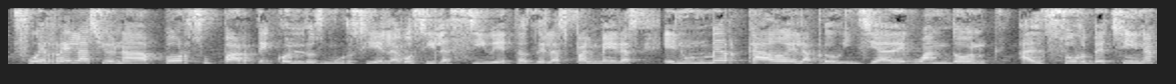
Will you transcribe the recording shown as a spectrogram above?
fue relacionada por su parte con los murciélagos y las civetas de las palmeras en un mercado de la provincia de Guangdong al sur de China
